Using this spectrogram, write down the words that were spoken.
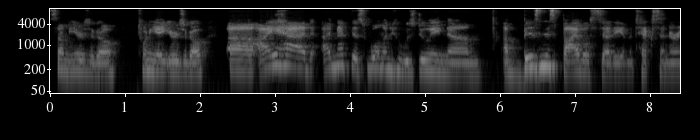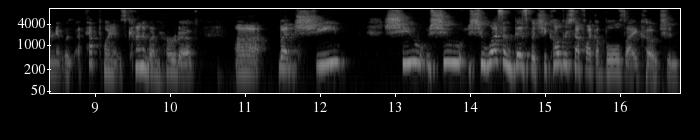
some years ago, twenty eight years ago, uh, I had I met this woman who was doing um, a business Bible study in the tech center, and it was at that point it was kind of unheard of. Uh, but she she she she wasn't this, but she called herself like a bullseye coach, and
